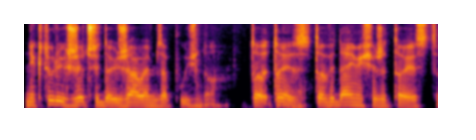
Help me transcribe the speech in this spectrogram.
niektórych rzeczy dojrzałem za późno. To, to jest, to wydaje mi się, że to jest.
